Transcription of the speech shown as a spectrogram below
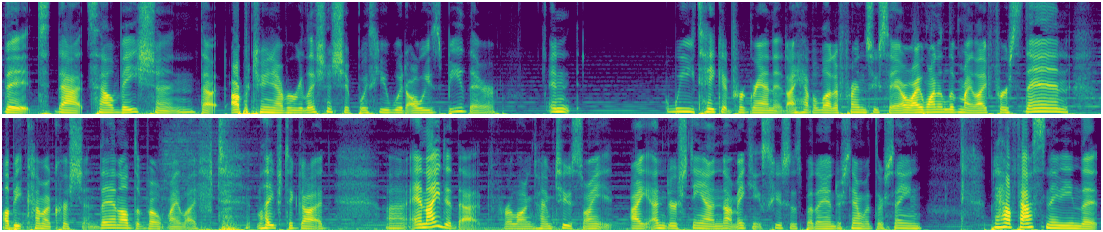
that that salvation, that opportunity to have a relationship with you, would always be there. And we take it for granted. I have a lot of friends who say, "Oh, I want to live my life first, then I'll become a Christian, then I'll devote my life to, life to God." Uh, and I did that for a long time too, so I I understand. Not making excuses, but I understand what they're saying. But how fascinating that,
